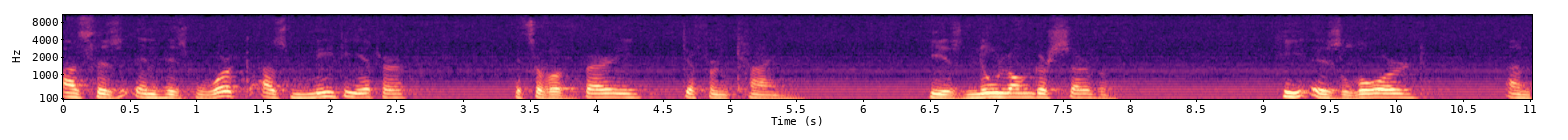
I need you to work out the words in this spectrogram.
as his, in his work as mediator, it's of a very different kind. He is no longer servant. He is Lord and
